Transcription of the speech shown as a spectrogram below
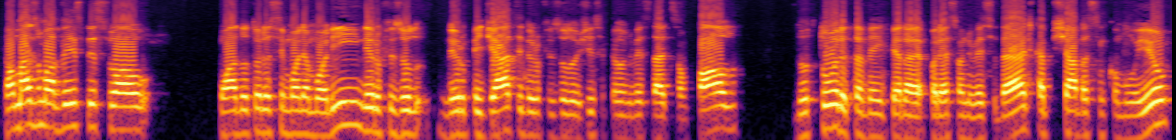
Então, mais uma vez, pessoal, com a doutora Simone Amorim, neurofisiolo... neuropediatra e neurofisiologista pela Universidade de São Paulo, doutora também pela, por essa universidade, capixaba assim como eu,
